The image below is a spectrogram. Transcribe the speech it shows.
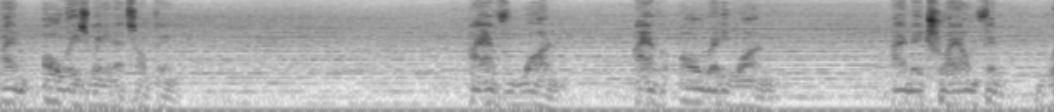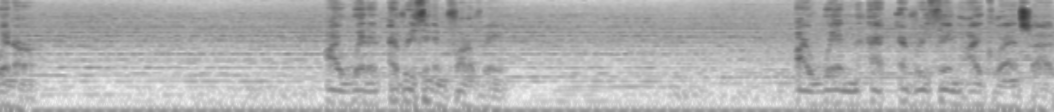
I am always winning at something. I have won. I have already won. I am a triumphant winner. I win at everything in front of me. I win at everything I glance at.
